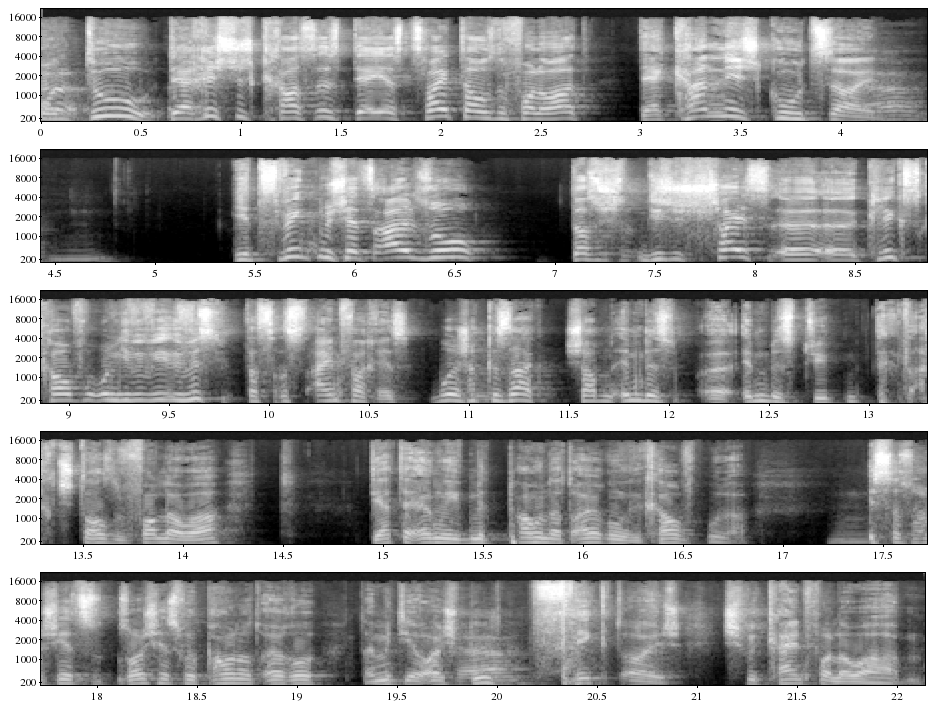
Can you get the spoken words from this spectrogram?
Und du, der richtig krass ist, der jetzt 2000 Follower hat, der kann nicht gut sein. Ihr zwingt mich jetzt also, dass ich diese scheiß äh, äh, Klicks kaufe und ihr, ihr wisst, dass es einfach ist. Bruder, ich hab gesagt, ich habe einen Imbiss, äh, Imbiss-Typen, der hat 80.000 Follower, der hat er irgendwie mit ein paar hundert Euro gekauft, Bruder. Ist das euch jetzt, soll ich jetzt für ein paar hundert Euro, damit ihr euch spielt? Fickt euch. Ich will keinen Follower haben.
